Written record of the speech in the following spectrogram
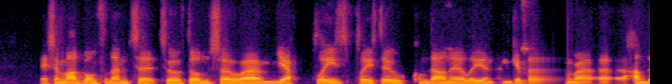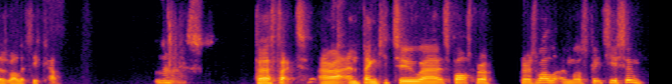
it's a mad one for them to to have done. So um, yeah, please please do come down early and, and give them a, a, hand as well if you can. Nice. Perfect. All right, and thank you to uh, Sportsbroker as well, and we'll speak to you soon.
